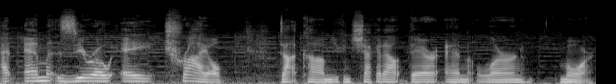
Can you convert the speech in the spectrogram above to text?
at m0atrial.com. You can check it out there and learn more.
